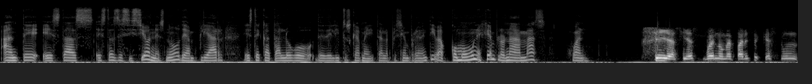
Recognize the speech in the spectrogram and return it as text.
ante estas estas decisiones no de ampliar este catálogo de delitos que amerita la prisión preventiva como un ejemplo nada más Juan sí así es bueno me parece que es un,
